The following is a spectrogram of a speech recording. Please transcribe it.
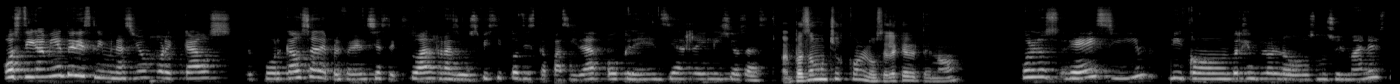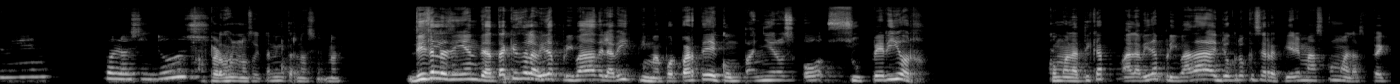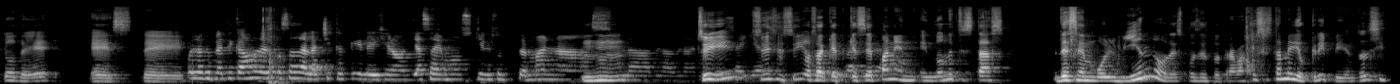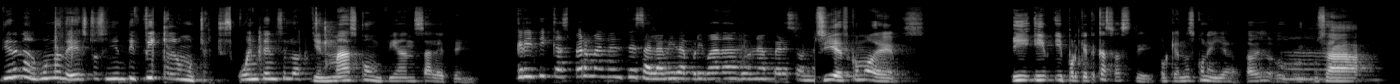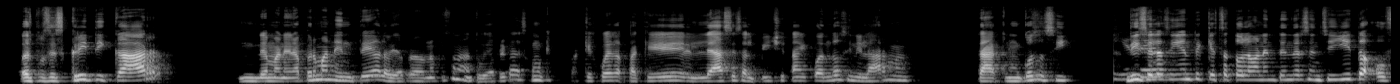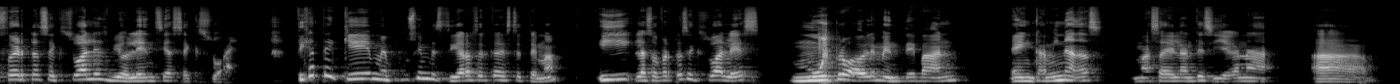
Hostigamiento y discriminación por causa, por causa de preferencia sexual, rasgos físicos, discapacidad o creencias religiosas. Pasa mucho con los LGBT, ¿no? Con los gays, sí. Y con, por ejemplo, los musulmanes también. Con los hindús. Perdón, no soy tan internacional. Dice la siguiente, ataques a la vida privada de la víctima por parte de compañeros o superior. Como a la, tica- a la vida privada, yo creo que se refiere más como al aspecto de, este, Pues lo que platicábamos la vez pasada, la chica que le dijeron, ya sabemos quiénes son tus hermanas, bla, bla, bla. Sí, Entonces, sí, sí, sí. O sea, que, que sepan en, en dónde te estás desenvolviendo después de tu trabajo. Eso está medio creepy. Entonces, si tienen alguno de estos, identifíquenlo, muchachos. Cuéntenselo a quien más confianza le tenga. Críticas permanentes a la vida privada de una persona. Sí, es como de. ¿Y, y, y por qué te casaste? ¿Por qué andas con ella? ¿Sabes? O, o sea, Ah, pues, pues es criticar de manera permanente a la vida privada de una persona, a tu vida privada. Es como que, ¿para qué juega? ¿Para qué le haces al pinche taekwondo si ni la armas? O sea, como cosas así. siguiente. Dice la siguiente que esta toda la van a entender sencillita, ofertas sexuales, violencia sexual. Fíjate que me puse a investigar acerca de este tema y las ofertas sexuales muy probablemente van encaminadas más adelante si llegan a, a,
